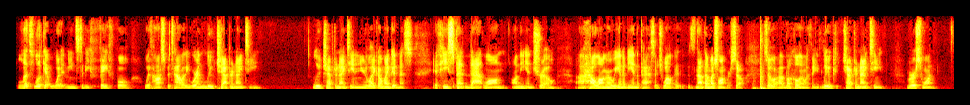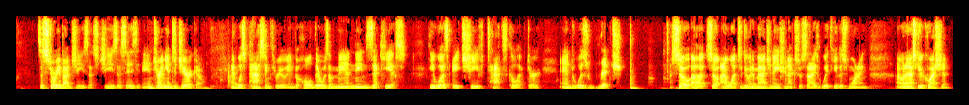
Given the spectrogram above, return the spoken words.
let's look at what it means to be faithful with hospitality. We're in Luke chapter 19. Luke chapter 19, and you're like, oh my goodness, if he spent that long on the intro, uh, how long are we going to be in the passage? Well, it's not that much longer. So, so uh, buckle in with me. Luke chapter 19, verse 1. It's a story about Jesus. Jesus is entering into Jericho and was passing through, and behold, there was a man named Zacchaeus. He was a chief tax collector and was rich. So, uh, so I want to do an imagination exercise with you this morning. I want to ask you a question.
